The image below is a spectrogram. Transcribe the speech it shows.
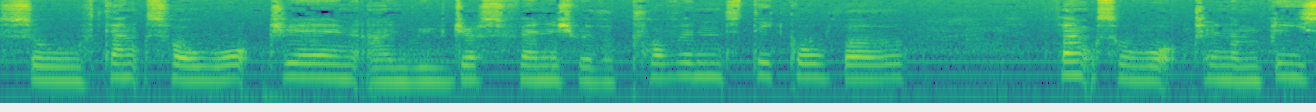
So thanks for watching and we've just finished with a province takeover. Thanks for watching and please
